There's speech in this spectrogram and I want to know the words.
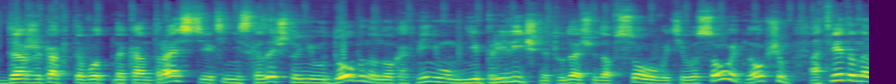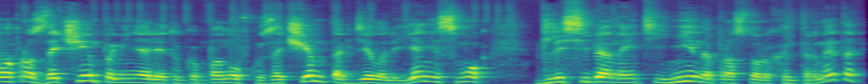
даже как-то вот на контрасте, не сказать, что неудобно, но как минимум неприлично туда-сюда всовывать и высовывать. Но, в общем, ответа на вопрос, зачем поменяли эту компоновку, зачем так делали, я не смог для себя найти ни на просторах интернета,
